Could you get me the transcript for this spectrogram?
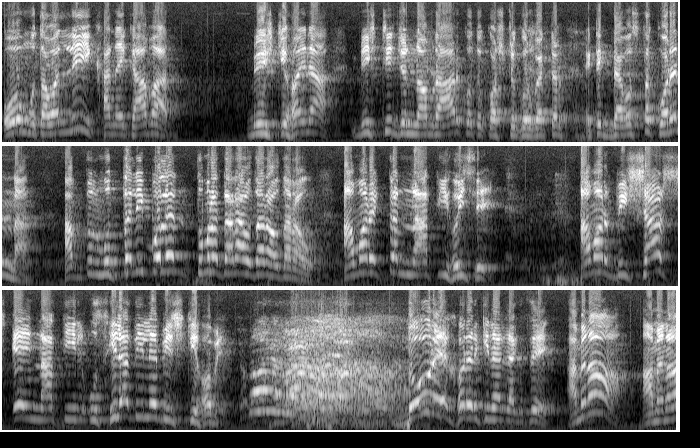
ও মোতাওয়াল্লি, খানে কাবার। বৃষ্টি হয় না, বৃষ্টির জন্য আমরা আর কত কষ্ট করব? একটা একটা ব্যবস্থা করেন না। আব্দুল মুত্তালিব বলেন, তোমরা দাঁড়াও দাঁড়াও দাঁড়াও। আমার একটা নাতি হইছে। আমার বিশ্বাস, এই নাতির উছিলা দিলে বৃষ্টি হবে। দৌড়ে ঘরের কিনারে রাখছে আমি না আমি না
